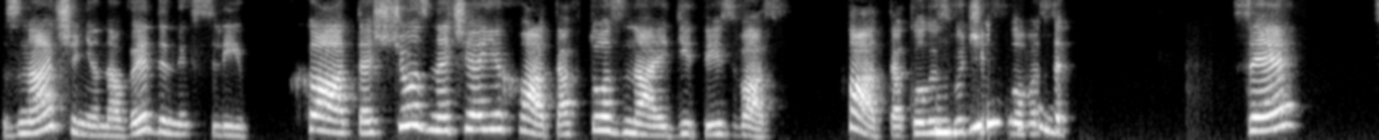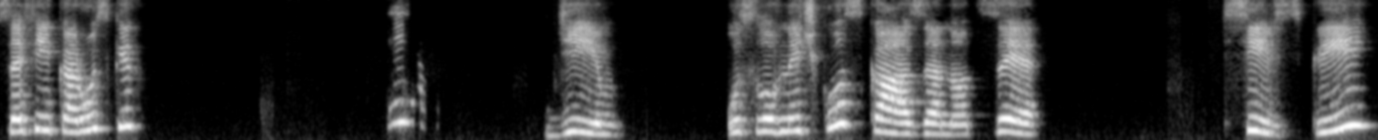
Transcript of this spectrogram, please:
значення наведених слів. Хата. Що означає хата? Хто знає, діти, із вас? Хата, коли звучить слово. Це Софійка Руських? Дім. У словничку сказано, це сільський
